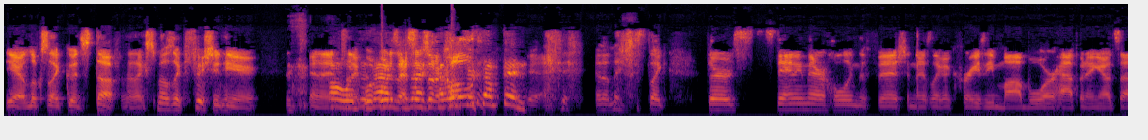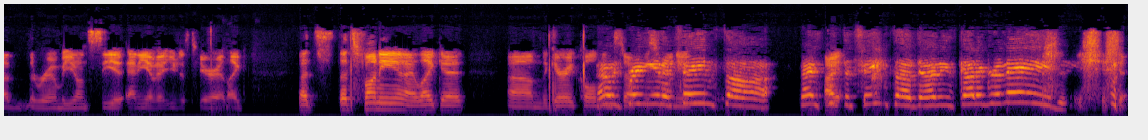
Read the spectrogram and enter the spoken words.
yeah, it looks like good stuff. And they're like, smells like fish in here. And then Oh, it's like, what, that- what is that? is Some that sort of code code? something? Yeah. and then they just like they're standing there holding the fish, and there's like a crazy mob war happening outside the room, but you don't see it, any of it. You just hear it. Like that's that's funny, and I like it. Um, the Gary Coleman he's stuff bringing is in a chainsaw. He's put I- the chainsaw down. He's got a grenade.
